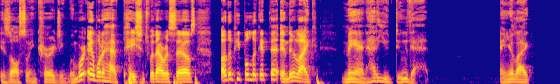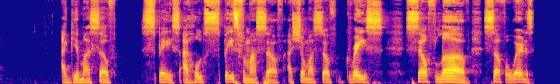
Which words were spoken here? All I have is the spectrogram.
is also encouraging. When we're able to have patience with ourselves, other people look at that and they're like, man, how do you do that? And you're like, I give myself space. I hold space for myself. I show myself grace, self love, self awareness.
